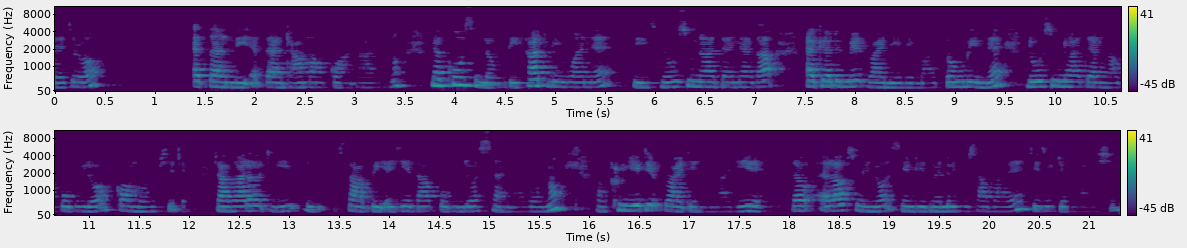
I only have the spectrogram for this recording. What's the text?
လဲဆိုတော့အတန်နေအတန်ထားမှကွာသားတာ နော်နှစ်ခုစလုံးဒီ hardly one နဲ့ဒီ no sooner than ညက academic writing တွေမှာသုံးပေးမယ် no sooner than ကပို့ပြီးတော့ common ဖြစ်တယ်ဒါကတော့ဒီစာပေအရေးသားပို့ပြီးတော့ဆန်တယ်ပေါ့နော် creative writing တွေမှာရေးတယ်အဲ့တော့အဲ့လောက်ဆိုရင်တော့အဆင်ပြေမယ်လို့ယူဆပါတယ်ကျေးဇူးတင်ပါတယ်ရှင်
